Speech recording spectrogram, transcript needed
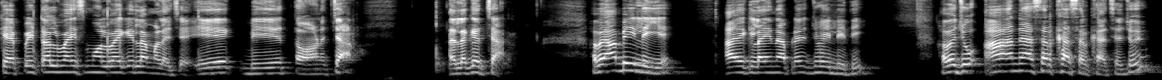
capital Y small y કેટલા મળે છે? એક, બે, ત્રણ, ચાર. એટલે કે ચાર. હવે આ બે લઈએ. આ એક લાઈન આપણે જોઈ લીધી. હવે જો આ અને આ સરખા સરખા છે, જોયું?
